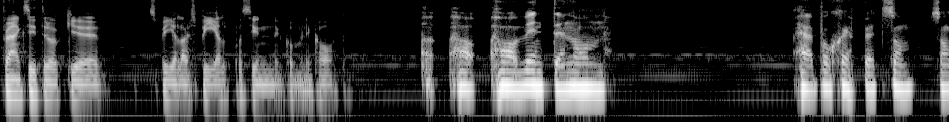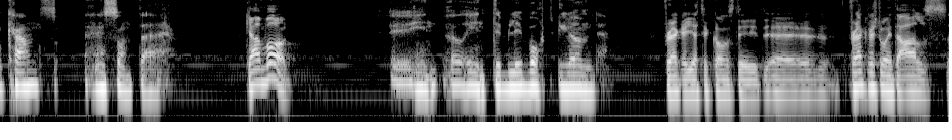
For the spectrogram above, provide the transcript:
Frank sitter och eh, spelar spel på sin kommunikator. Ha, har vi inte någon här på skeppet som, som kan så, sånt där? Kan vad? Eh, In, och inte bli bortglömd. Frank är jättekonstigt. Eh, Frank förstår inte alls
